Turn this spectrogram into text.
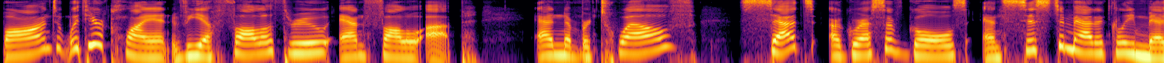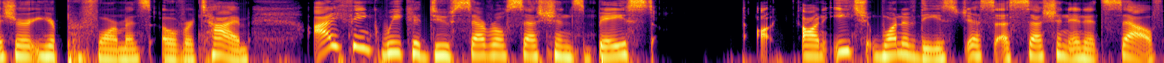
bond with your client via follow through and follow up. And number 12, set aggressive goals, and systematically measure your performance over time. I think we could do several sessions based on each one of these, just a session in itself.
